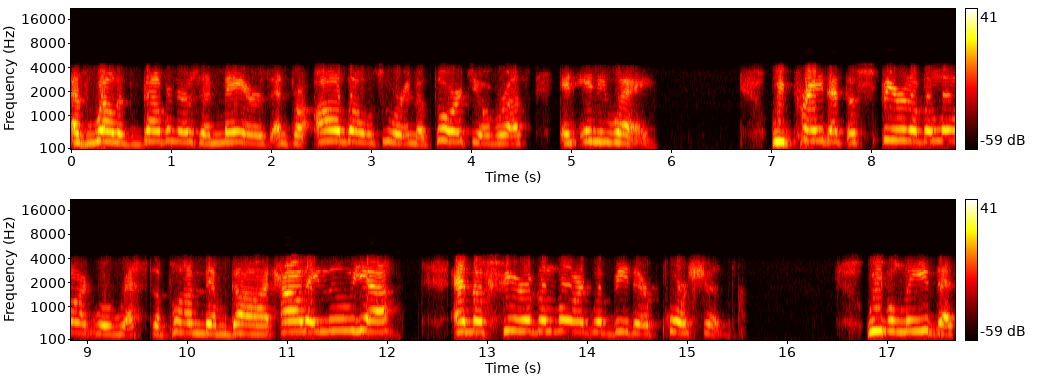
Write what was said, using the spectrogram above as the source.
as well as governors and mayors, and for all those who are in authority over us in any way. We pray that the Spirit of the Lord will rest upon them, God. Hallelujah. And the fear of the Lord will be their portion. We believe that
